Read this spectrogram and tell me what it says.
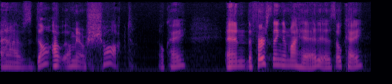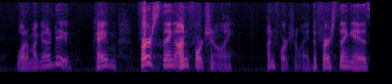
And I was dumb. I, I mean, I was shocked. Okay? And the first thing in my head is, okay, what am I going to do? Okay? First thing, unfortunately, unfortunately, the first thing is,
